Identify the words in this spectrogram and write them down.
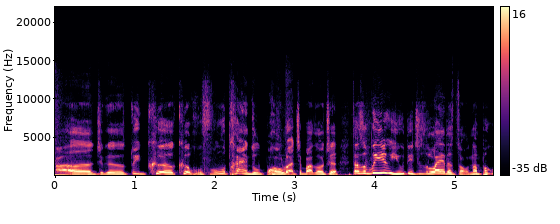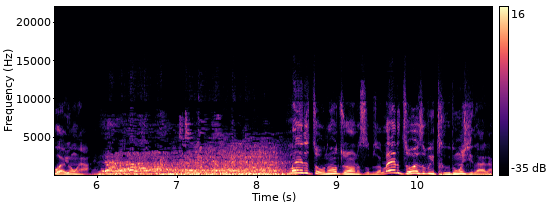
啊，这个对客客户服务态度不好，乱七八糟这。但是唯一一个优点就是来的早，那不管用呀。来的早能做上的是不是？来的早也是为偷东西来了。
